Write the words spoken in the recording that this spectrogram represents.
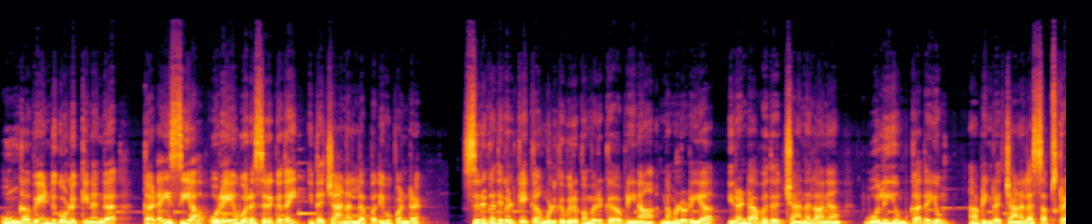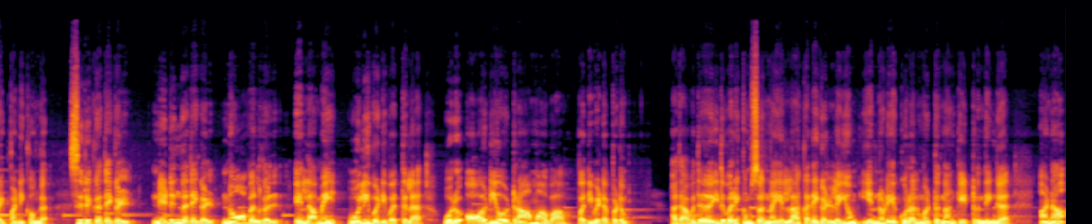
உங்க வேண்டுகோளுக்கிணங்க கடைசியாக ஒரே ஒரு சிறுகதை இந்த சேனலில் பதிவு பண்ணுறேன் சிறுகதைகள் கேட்க உங்களுக்கு விருப்பம் இருக்குது அப்படின்னா நம்மளுடைய இரண்டாவது சேனலான ஒலியும் கதையும் அப்படிங்கிற சேனலை சப்ஸ்கிரைப் பண்ணிக்கோங்க. சிறுகதைகள் நெடுங்கதைகள் நாவல்கள் எல்லாமே ஒலி வடிவத்தில் ஒரு ஆடியோ ட்ராமாவாக பதிவிடப்படும். அதாவது இதுவரைக்கும் சொன்ன எல்லா கதைகள்லையும் என்னுடைய குரல் மட்டும்தான் கேட்டிருந்தீங்க. ஆனால்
